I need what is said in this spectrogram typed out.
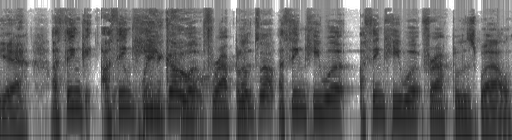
Yeah, I think I think he worked for Apple. I think he worked. I think he worked for Apple as well.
